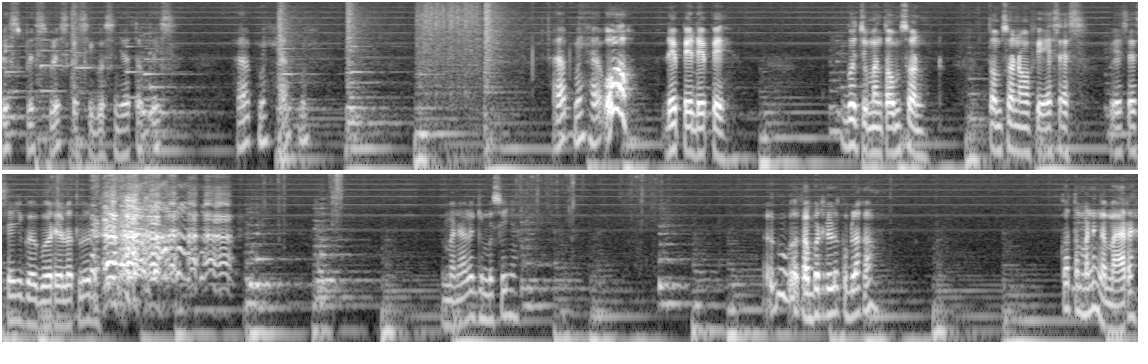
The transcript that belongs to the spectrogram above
Please please please kasih gue senjata please. Help me help me. Help me help. Oh DP DP gue cuman Thompson. Thompson sama VSS VSS nya juga gue reload lu dah Gimana lagi musuhnya Aku gak kabar dulu ke belakang. Kok temannya gak marah?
